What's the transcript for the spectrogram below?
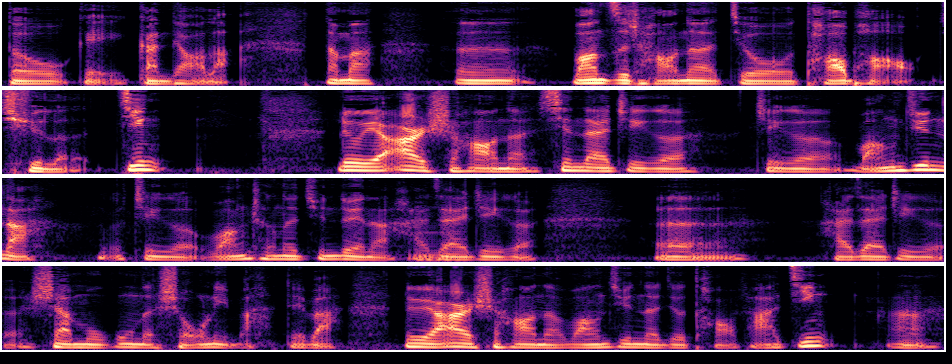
都给干掉了。那么，嗯，王子朝呢就逃跑去了京。六月二十号呢，现在这个这个王军呐，这个王城的军队呢，还在这个，呃，还在这个单穆公的手里嘛，对吧？六月二十号呢，王军呢就讨伐京。啊，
